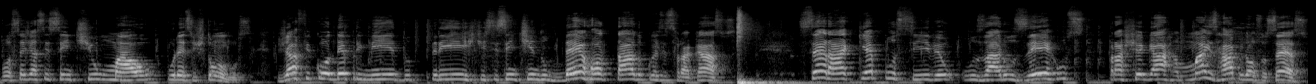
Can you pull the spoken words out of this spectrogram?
você já se sentiu mal por esses tombos? Já ficou deprimido, triste, se sentindo derrotado com esses fracassos? Será que é possível usar os erros para chegar mais rápido ao sucesso?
